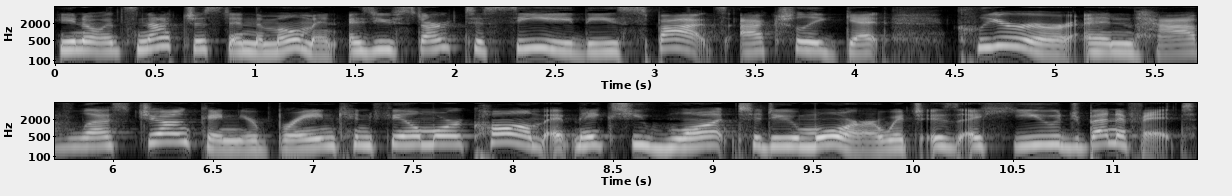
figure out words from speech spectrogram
You know, it's not just in the moment. As you start to see these spots actually get clearer and have less junk and your brain brain can feel more calm. It makes you want to do more, which is a huge benefit.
